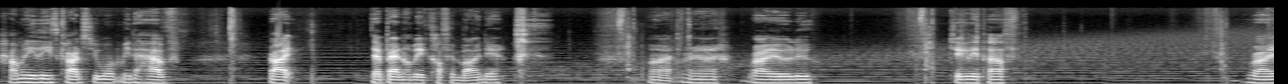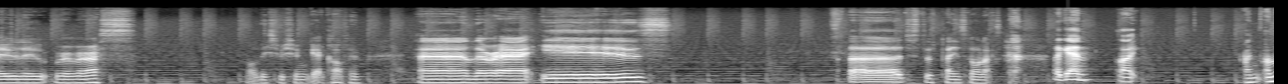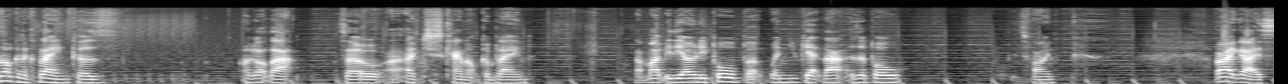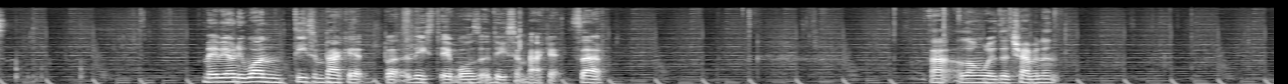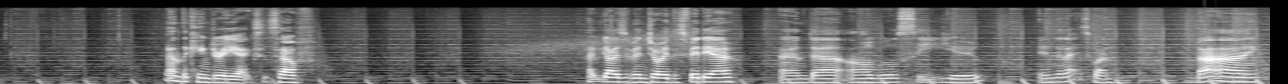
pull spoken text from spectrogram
How many of these cards do you want me to have? Right. There better not be a Koffing behind here. Alright, uh, Riolu. Jigglypuff. Riolu Reverse. Well, at least we shouldn't get Koffing. And the rare is... Uh, just a plain Snorlax. Again, like, I'm, I'm not going to complain because I got that. So I, I just cannot complain. That might be the only pull, but when you get that as a pull, it's fine. Alright guys. Maybe only one decent packet, but at least it was a decent packet. So, that along with the Trevenant and the Kingdra EX itself. Hope you guys have enjoyed this video and uh, I will see you in the next one. Bye!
